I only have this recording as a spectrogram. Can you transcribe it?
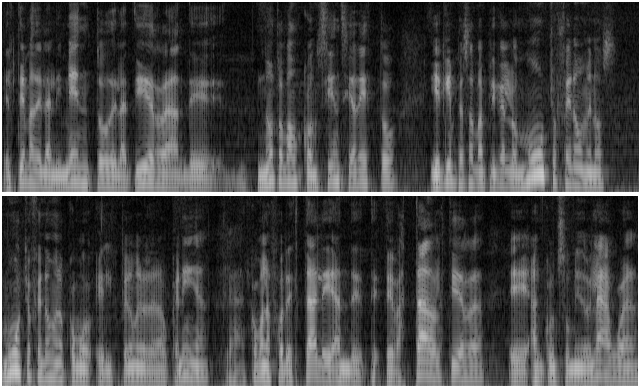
el tema del alimento, de la tierra, de no tomamos conciencia de esto y aquí empezamos a explicarlo muchos fenómenos, muchos fenómenos como el fenómeno de la Araucanía, Claro. cómo las forestales han de- de- devastado las tierras, eh, han consumido el agua.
